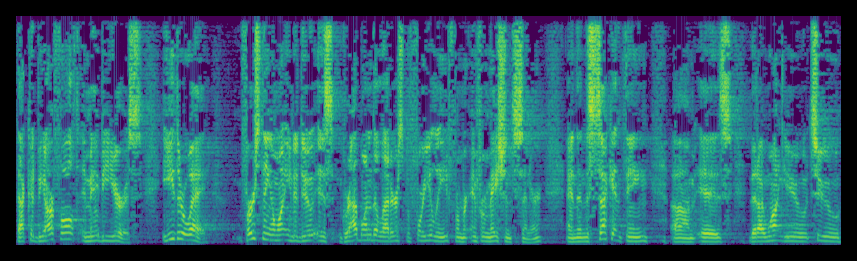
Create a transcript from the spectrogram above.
That could be our fault. It may be yours. Either way, first thing I want you to do is grab one of the letters before you leave from our information center. And then the second thing um, is that I want you to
